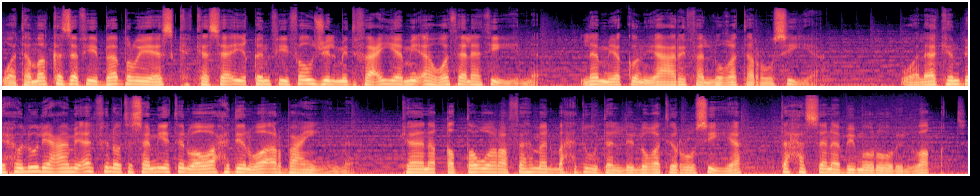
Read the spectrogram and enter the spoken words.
وتمركز في بابرويسك كسائق في فوج المدفعية 130 لم يكن يعرف اللغة الروسية. ولكن بحلول عام 1941 كان قد طور فهما محدودا للغة الروسية تحسن بمرور الوقت.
